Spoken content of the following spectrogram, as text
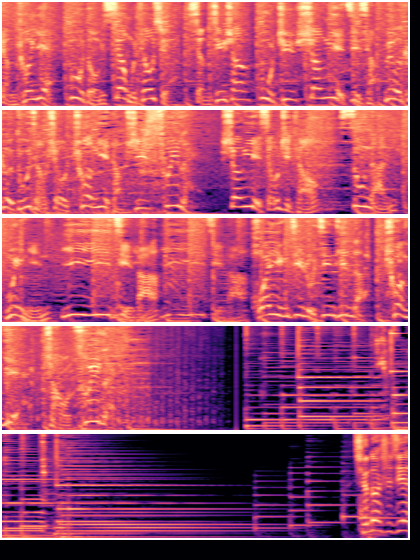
想创业不懂项目挑选，想经商不知商业技巧。乐客独角兽创业导师崔磊，商业小纸条苏楠为您一一解答。一一解答，欢迎进入今天的创业找崔磊。前段时间，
